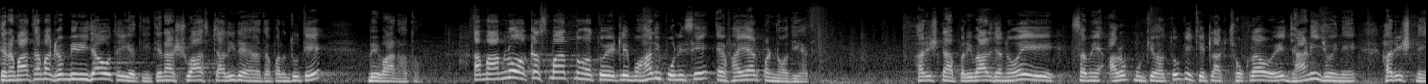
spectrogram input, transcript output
તેના માથામાં ગંભીર ઇજાઓ થઈ હતી. તેના શ્વાસ ચાલી રહ્યા હતા, પરંતુ તે બેભાન હતો. આ મામલો અકસ્માતનો હતો એટલે મોહાલી પોલીસે એફઆઈઆર પણ નોંધી હતી. હરીશના પરિવારજનોએ એ સમયે આરોપ મૂક્યો હતો કે કેટલાક છોકરાઓએ જાણી જોઈને હરીશને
